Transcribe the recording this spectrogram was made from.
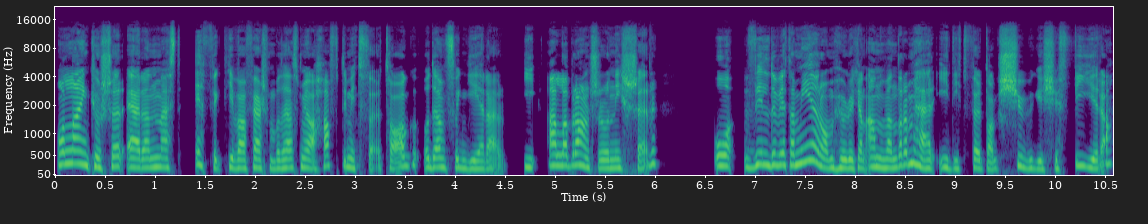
Onlinekurser är den mest effektiva affärsmodell som jag har haft i mitt företag och den fungerar i alla branscher och nischer. Och Vill du veta mer om hur du kan använda de här i ditt företag 2024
